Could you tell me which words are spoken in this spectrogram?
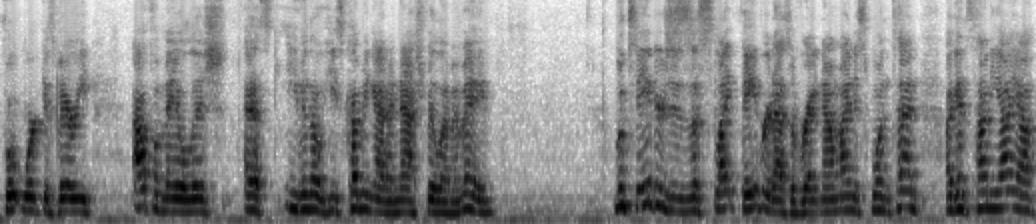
footwork is very alpha male-ish esque, even though he's coming out of Nashville MMA. Luke Sanders is a slight favorite as of right now, minus 110 against Taniaya.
